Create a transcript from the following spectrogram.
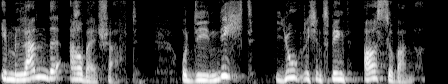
im Lande Arbeit schafft und die nicht die Jugendlichen zwingt, auszuwandern.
